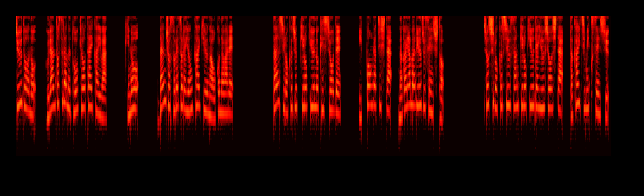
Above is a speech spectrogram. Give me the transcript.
柔道のグランドスラム東京大会は、昨日、男女それぞれ4階級が行われ、男子60キロ級の決勝で、一本勝ちした中山隆二選手と、女子63キロ級で優勝した高市美久選手、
